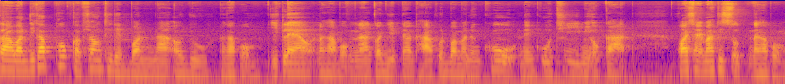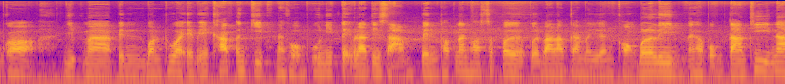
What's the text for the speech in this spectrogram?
สวัสดีครับ พบกับช่องทีเด็ดบอลนะเอาอยู่นะครับผมอีกแล้วนะครับผมนะก็หยิบแนวทางฟุตบอลมาหนึ่งคู่เน้นคู่ที่มีโอกาสคว้าชัยมากที่สุดนะครับผมก็หยิบมาเป็นบอลถ้วย FA ครับอังกฤษนะครับผมคู่นี้เตะเวลาตีสามเป็นท็อปนันฮอตสเปอร์เปิดบ้านรับการมาเยือนของเบอร์ลินนะครับผมตามที่หน้า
